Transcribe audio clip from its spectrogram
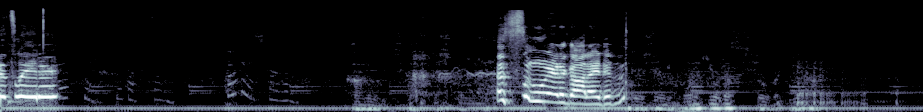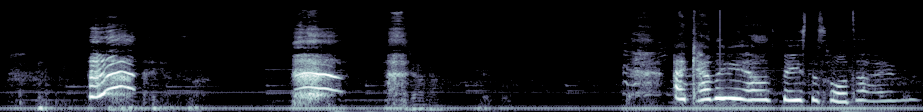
minutes later. I swear to God, I didn't. I can't believe he held face this whole time.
